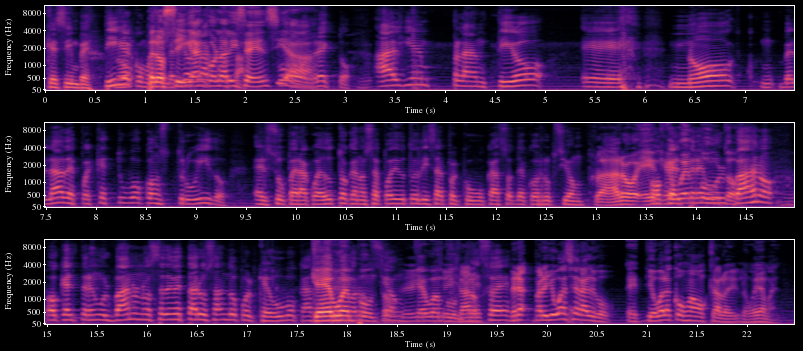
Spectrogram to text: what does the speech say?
Que se investigue como Pero sigan con la licencia. Correcto. Alguien planteó eh, no ¿verdad? Después que estuvo construido el superacueducto que no se podía utilizar porque hubo casos de corrupción. Claro, o que el tren urbano o que el tren urbano no se debe estar usando porque hubo casos de corrupción. qué buen punto. pero yo voy a hacer algo. Eh, yo voy a hablar con Juan Oscar, lo voy a llamar.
